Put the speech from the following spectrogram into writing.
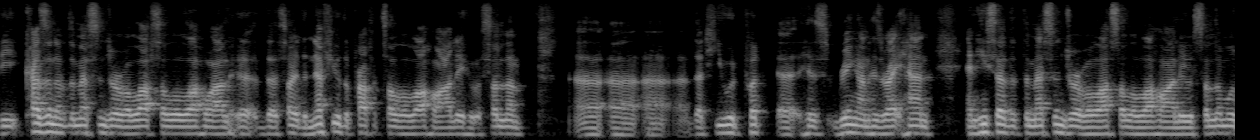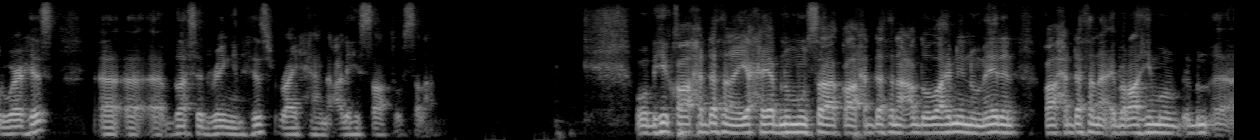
the cousin of the Messenger of Allah sallallahu alaihi, the sorry, the nephew of the Prophet sallallahu alaihi wasallam." Uh, uh, uh, that he would put his ring on his right hand, and he said that the Messenger of Allah sallallahu alaihi wasallam would wear his blessed ring in his right hand, alayhi salatu wasalam. وبه قال حدثنا يحيى بن موسى قال حدثنا عبد الله بن نمير قال حدثنا ابراهيم بن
